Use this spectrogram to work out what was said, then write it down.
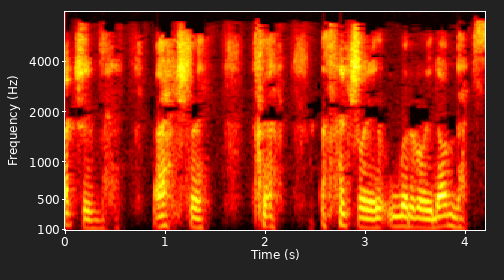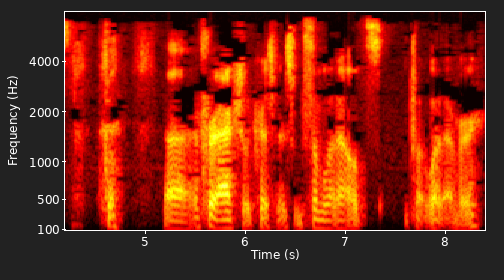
Actually, actually, I've actually literally done this uh, for actual Christmas with someone else, but whatever.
